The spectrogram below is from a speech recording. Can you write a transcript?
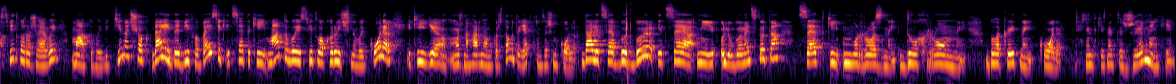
Світло-рожевий матовий відтіночок. Далі йде Bifa Basic, і це такий матовий світло-коричневий колір, який можна гарно використовувати як транзишн колір. Далі це Бир-Бир, і це мій улюбленець тут. Це такий морозний, двохромний, блакитний колір. Він такий, знаєте, жирненький,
